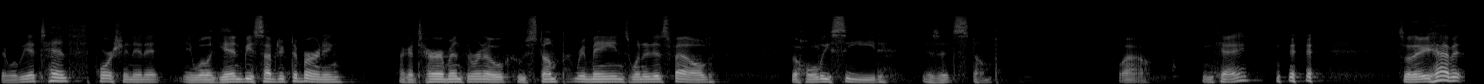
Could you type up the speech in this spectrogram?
there will be a tenth portion in it. It will again be subject to burning, like a terebinth or an oak, whose stump remains when it is felled. The holy seed is its stump. Wow. Okay. so there you have it.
